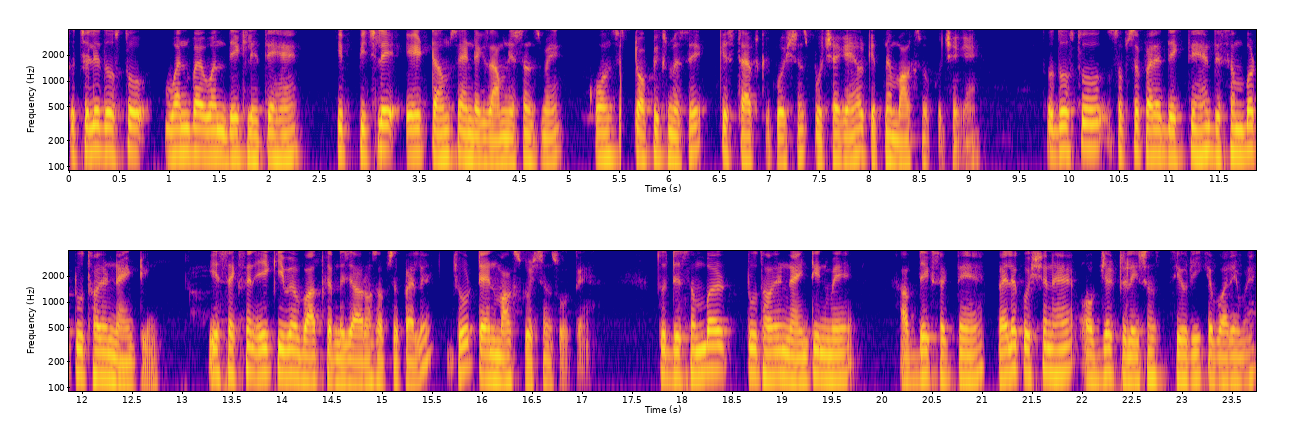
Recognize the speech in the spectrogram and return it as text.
तो चलिए दोस्तों वन बाय वन देख लेते हैं कि पिछले एट टर्म्स एंड एग्जामिनेशंस में कौन से टॉपिक्स में से किस टाइप के क्वेश्चंस पूछे गए हैं और कितने मार्क्स में पूछे गए हैं। तो दोस्तों, सबसे पहले देखते हैं दिसंबर 2019 ये सेक्शन ए की मैं बात करने जा रहा हूँ सबसे पहले, जो टेन मार्क्स क्वेश्चन होते हैं। तो दिसंबर 2019 में आप देख सकते हैं, पहले क्वेश्चन है ऑब्जेक्ट रिलेशंस थ्योरी के बारे में।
